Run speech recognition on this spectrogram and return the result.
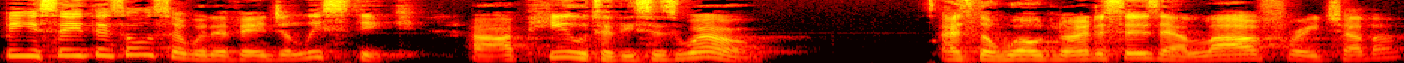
But you see, there's also an evangelistic uh, appeal to this as well. As the world notices our love for each other,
